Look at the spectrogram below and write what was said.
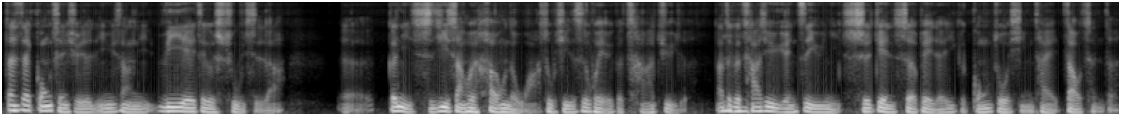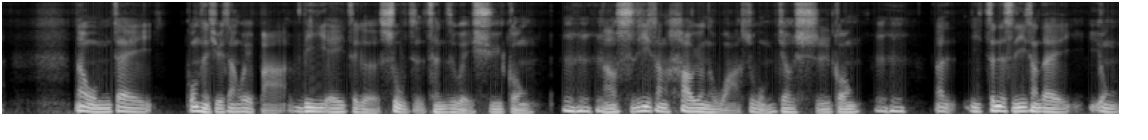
但是在工程学的领域上，你 VA 这个数值啊，呃，跟你实际上会耗用的瓦数其实是会有一个差距的。那这个差距源自于你吃电设备的一个工作形态造成的。那我们在工程学上会把 VA 这个数值称之为虚功，嗯哼，然后实际上耗用的瓦数我们叫实功，嗯哼。那你真的实际上在用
